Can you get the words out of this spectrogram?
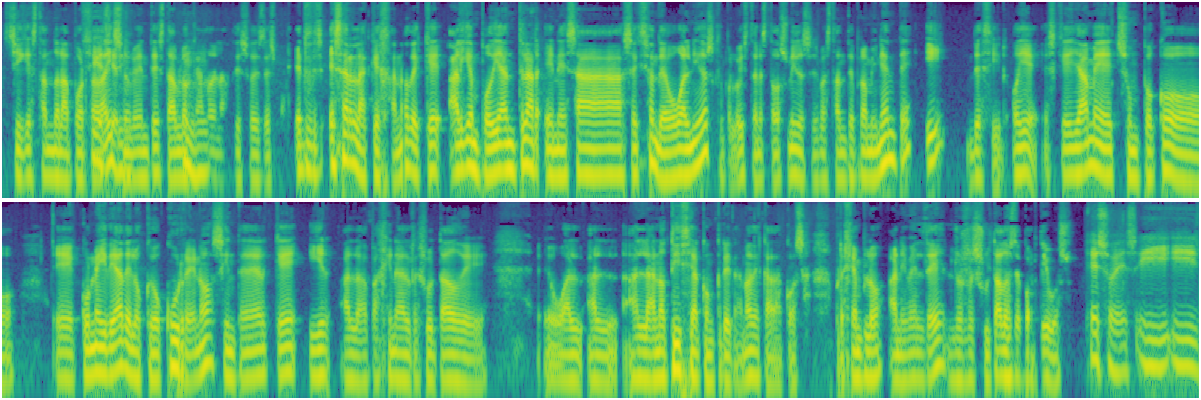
sigue estando la portada y simplemente está bloqueando el acceso desde España. Entonces, esa era la queja, ¿no? De que alguien podía entrar en esa sección de Google News, que por lo visto en Estados Unidos es bastante prominente, y decir, oye, es que ya me he hecho un poco eh, con una idea de lo que ocurre, ¿no? Sin tener que ir a la página del resultado de eh, o al, a la noticia concreta, ¿no? De cada cosa. Por ejemplo, a nivel de los resultados deportivos. Eso es. Y,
